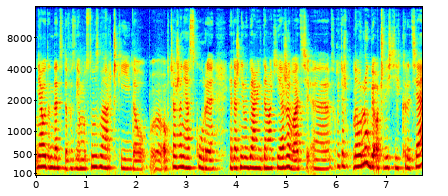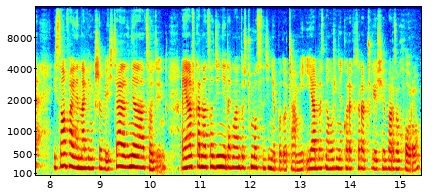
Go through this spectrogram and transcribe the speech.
miały tendencję do wchodzenia mocno w zmarszczki, do e, obciążenia skóry. Ja też nie lubiłam ich demakijażować, e, chociaż no, lubię oczywiście ich krycie i są fajne na większe wyjścia, ale nie na co dzień. A ja na przykład na co dzień jednak mam dość mocne cienie pod oczami i ja bez nałożenia korektora czuję się bardzo choro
